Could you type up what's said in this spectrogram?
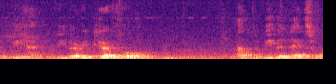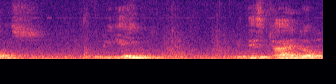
and we have to be very careful not to be the next ones behave with this kind of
